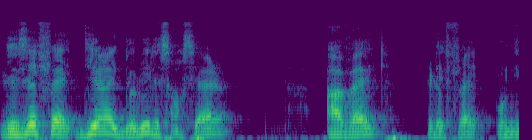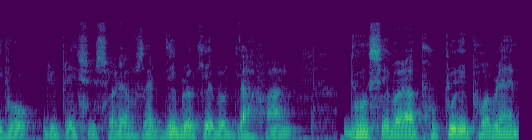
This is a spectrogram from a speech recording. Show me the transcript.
les effets directs de l'huile essentielle avec l'effet au niveau du plexus solaire. Vous allez débloquer votre diaphragme. Donc c'est valable pour tous les problèmes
